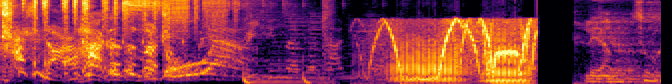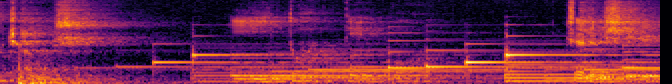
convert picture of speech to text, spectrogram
还是哪儿？哈个怎么走呀？两座城市，一段电波。这里。是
